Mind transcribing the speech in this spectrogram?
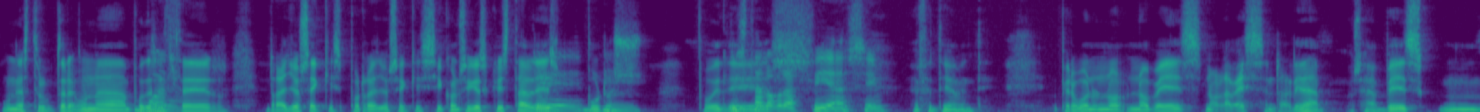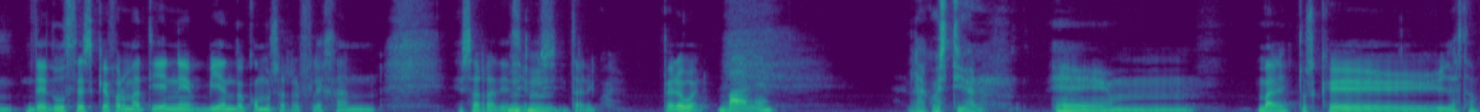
Una estructura, una puedes Bueno. hacer rayos X por rayos X. Si consigues cristales Eh, puros, mm, puedes. Cristalografía, sí. Efectivamente. Pero bueno, no, no ves, no la ves en realidad. O sea, ves, mm, deduces qué forma tiene viendo cómo se reflejan esas radiaciones y tal y cual. Pero bueno, Vale. la cuestión. eh, vale, pues que ya está.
